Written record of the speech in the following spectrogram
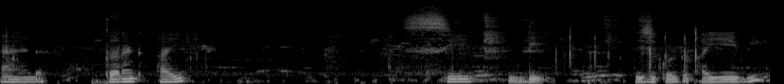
And current I CD is equal to IAB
